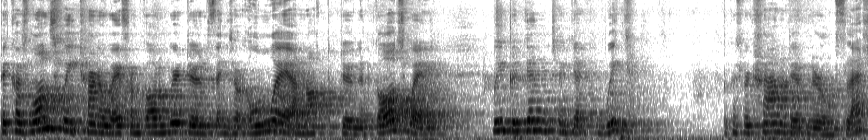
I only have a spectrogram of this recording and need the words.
Because once we turn away from God and we're doing things our own way and not doing it God's way, we begin to get weak because we're trying to do it in our own flesh.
